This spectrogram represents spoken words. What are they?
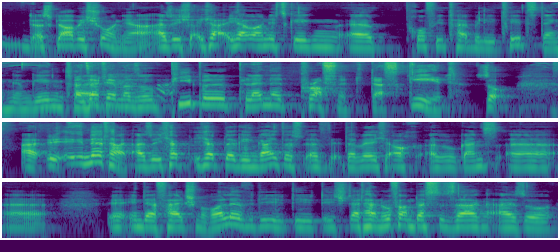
Das glaube ich schon, ja. Also ich, ich, ich habe auch nichts gegen äh, Profitabilitätsdenken, im Gegenteil. Man sagt ja immer so, People, Planet, Profit, das geht. So, in der Tat. Also ich habe ich hab dagegen gar nicht, das, da wäre ich auch also ganz äh, äh äh, in der falschen Rolle. Die, die, die Stadt Hannover, um das zu sagen, also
